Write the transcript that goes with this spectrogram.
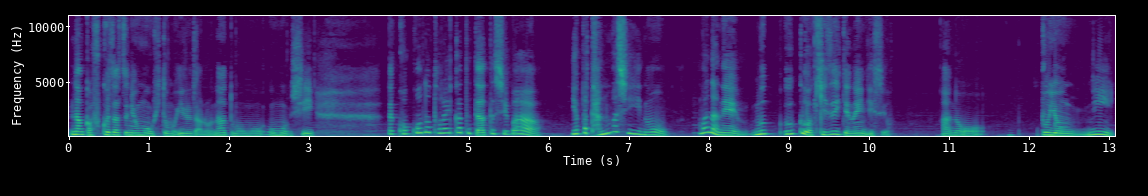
なんか複雑に思う人もいるだろうなとも思う思うし。でここの捉え方って私はやっぱ魂のまだねウクは気づいてないんですよ。あのブヨンに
